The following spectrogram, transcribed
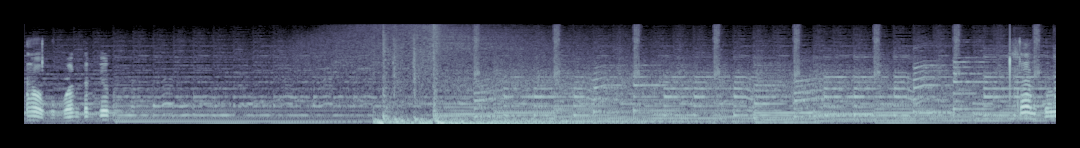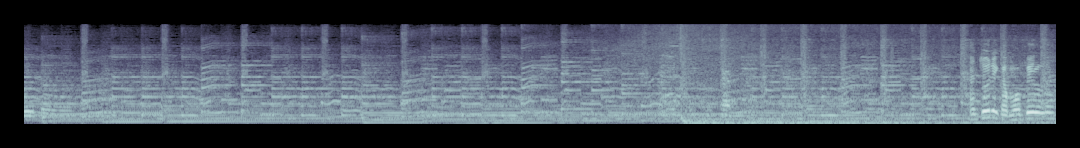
Tahu, bukan terjun. Santuy. Hancuri kan mobil tuh.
